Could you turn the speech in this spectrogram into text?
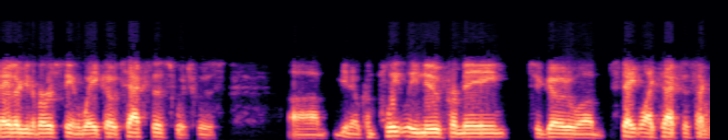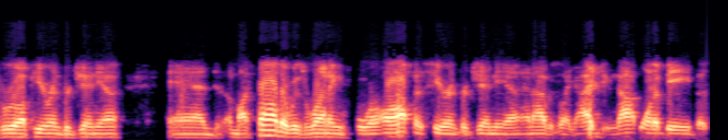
Baylor University in Waco, Texas, which was uh, you know completely new for me to go to a state like Texas. I grew up here in Virginia, and my father was running for office here in Virginia, and I was like, I do not want to be the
